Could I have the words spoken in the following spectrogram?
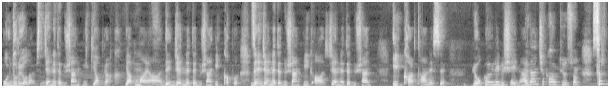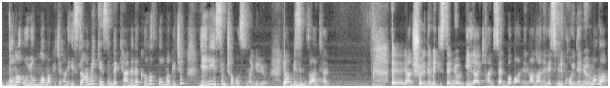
Uyduruyorlar işte cennete düşen ilk yaprak. Yapma ya. De, cennete düşen ilk kapı. Cennete düşen ilk ağaç. Cennete düşen ilk kar tanesi. Yok öyle bir şey. Nereden çıkartıyorsun? Sırf buna uyumlamak için hani İslami kesim de kendine kılıf bulmak için yeni isim çabasına giriyor. Ya bizim zaten Ee, yani şöyle demek istemiyorum. İlla ki hani sen babaannenin, anneannenin ismini koy demiyorum ama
